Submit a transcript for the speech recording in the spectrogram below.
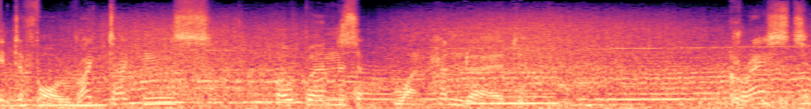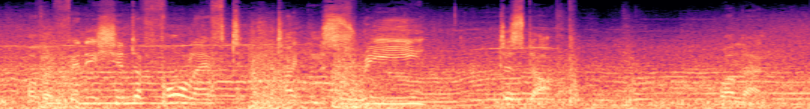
into four right tightens, opens 100. Crest of a finish into four left, tightens three to stop. Well done.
